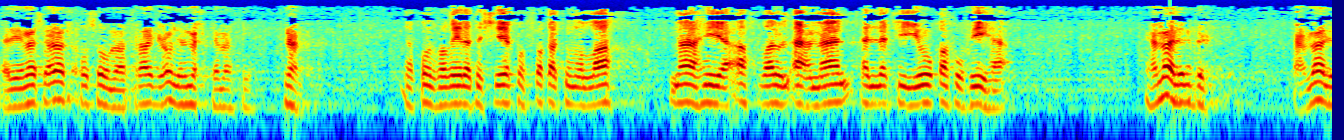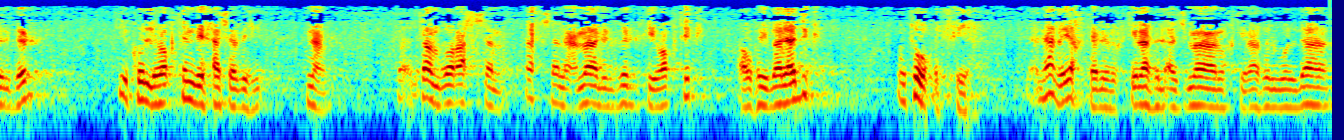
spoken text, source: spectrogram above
هذه مسألة خصومة تراجعون المحكمة فيها. نعم. يقول فضيلة الشيخ وفقكم الله ما هي أفضل الأعمال التي يوقف فيها؟ أعمال البر أعمال البر في كل وقت بحسبه. نعم. تنظر أحسن أحسن أعمال البر في وقتك أو في بلدك وتوقف فيها. لأن هذا يختلف اختلاف الأزمان واختلاف البلدان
